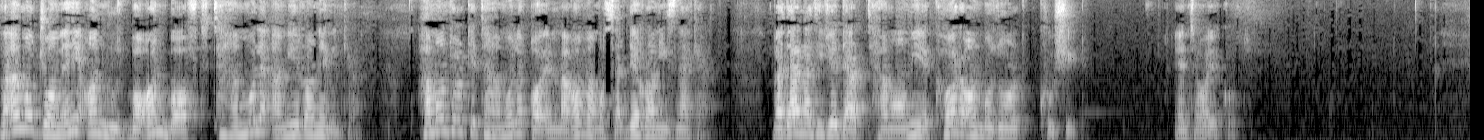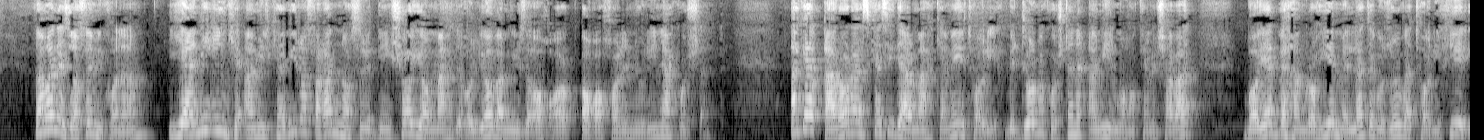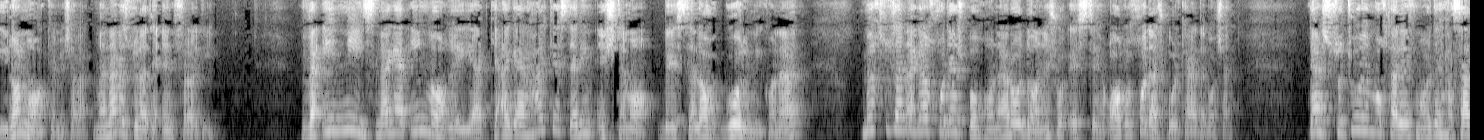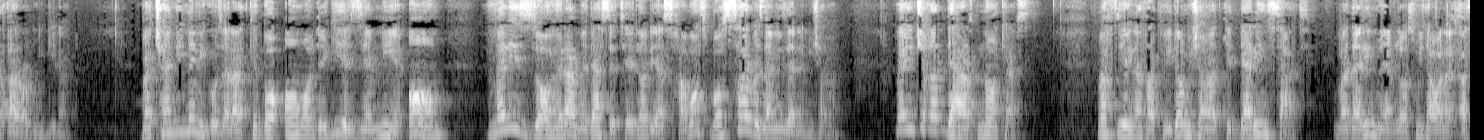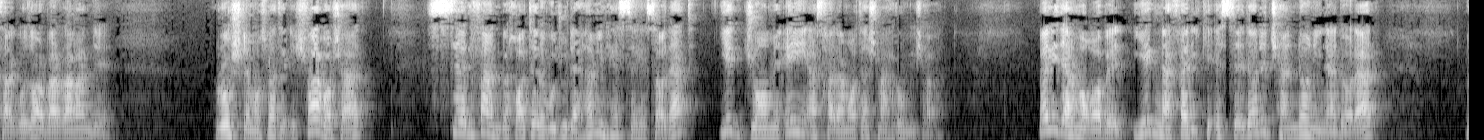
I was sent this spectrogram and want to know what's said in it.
و اما جامعه آن روز با آن بافت تحمل امیر را نمی کرد همانطور که تحمل قائم مقام و مصدق را نیز نکرد و در نتیجه در تمامی کار آن بزرگ کوشید. انتهای کود و من اضافه می کنم یعنی اینکه امیرکبیر را فقط ناصرالدین شاه یا مهد علیا و میرزا آقاخان نوری نکشتند. اگر قرار است کسی در محکمه تاریخ به جرم کشتن امیر محاکمه شود باید به همراهی ملت بزرگ و تاریخی ایران محاکمه شود و نه به صورت انفرادی. و این نیست مگر این واقعیت که اگر هر کس در این اجتماع به اصطلاح گل می کند مخصوصا اگر خودش با هنر و دانش و استحقاق خودش گل کرده باشد. در سطوح مختلف مورد حسد قرار می گیرد و چندی نمیگذرد که با آمادگی ضمنی عام ولی ظاهرا به دست تعدادی از خواص با سر به زمین زده می شود و این چقدر دردناک است. وقتی یک نفر پیدا می شود که در این سطح و در این مقیاس می تواند اثرگذار بر روند رشد مثبت کشور باشد صرفا به خاطر وجود همین حس حسادت یک جامعه ای از خدماتش محروم می شود ولی در مقابل یک نفری که استعداد چندانی ندارد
